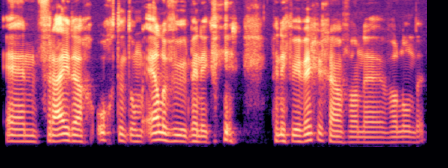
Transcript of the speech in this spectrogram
En vrijdagochtend om 11 uur ben ik weer, ben ik weer weggegaan van, van Londen.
